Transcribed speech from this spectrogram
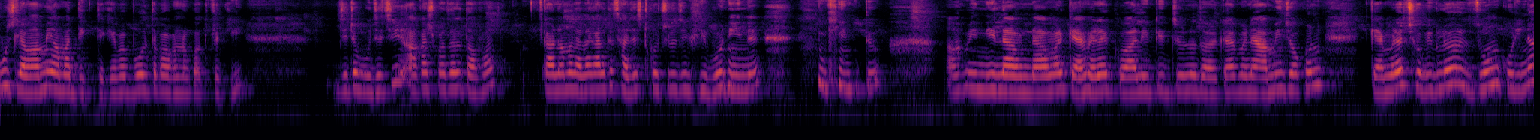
বুঝলাম আমি আমার দিক থেকে, এবার বলতে পারব না কতটা কী, যেটা বুঝেছি আকাশ পাতাল তফাৎ। কারণ আমার দাদা কালকে সাজেস্ট করছিল যে ভিভো নিয়ে নে কিন্তু আমি নিলাম না। আমার ক্যামেরার কোয়ালিটির জন্য দরকার। মানে আমি যখন ক্যামেরার ছবিগুলো জুম করি না,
